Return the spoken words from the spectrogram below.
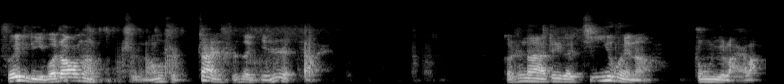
所以李伯钊呢，只能是暂时的隐忍下来。可是呢，这个机会呢，终于来了，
